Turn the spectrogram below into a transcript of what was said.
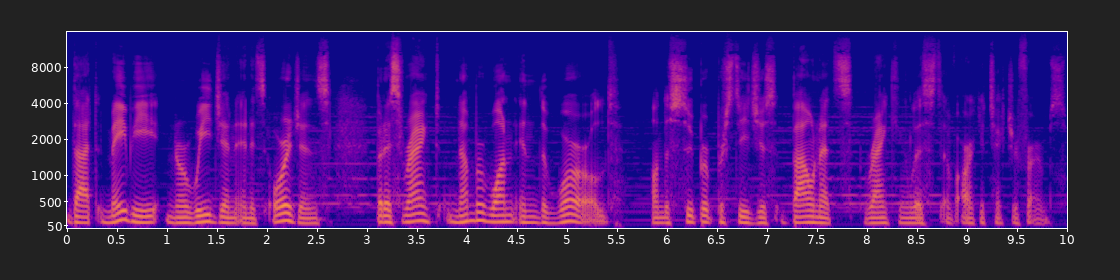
that may be Norwegian in its origins, but is ranked number one in the world on the super prestigious Baunetz ranking list of architecture firms.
